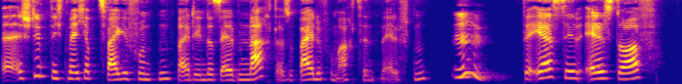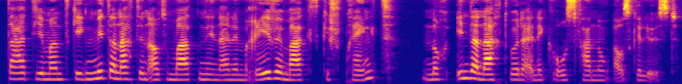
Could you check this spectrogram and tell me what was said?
Äh, Es stimmt nicht mehr, ich habe zwei gefunden, beide in derselben Nacht, also beide vom 18.11. Mm. Der erste in Elsdorf, da hat jemand gegen Mitternacht den Automaten in einem Rewe-Markt gesprengt. Noch in der Nacht wurde eine Großfahndung ausgelöst.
